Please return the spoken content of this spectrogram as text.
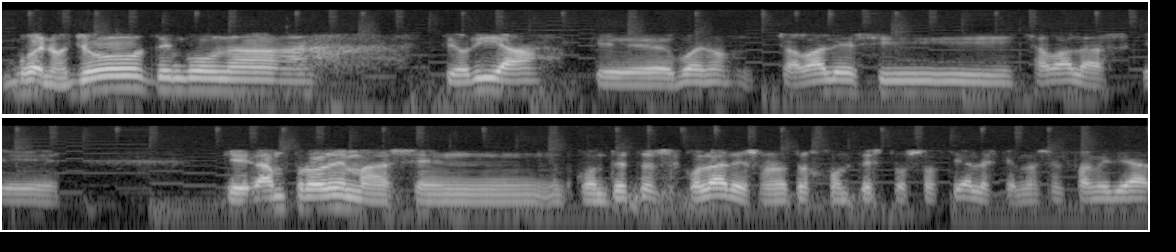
Bueno, yo tengo una teoría que, bueno, chavales y chavalas que, que dan problemas en contextos escolares o en otros contextos sociales que no es el familiar,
